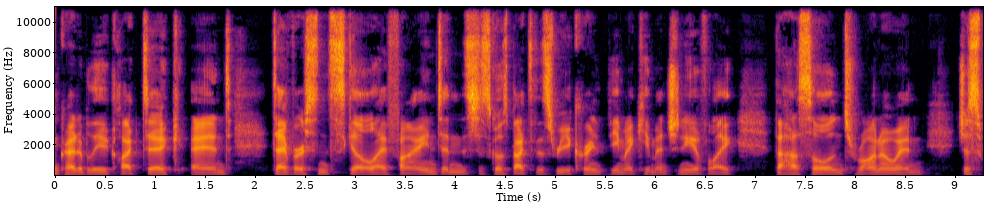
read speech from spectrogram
incredibly eclectic and diverse in skill, I find. And this just goes back to this recurring theme I keep mentioning of like the hustle in Toronto and just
